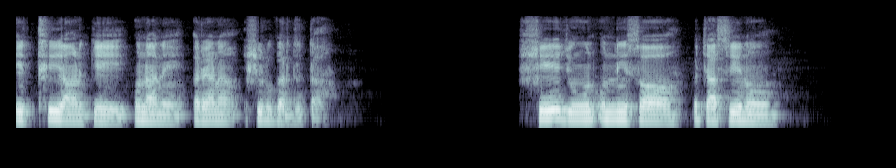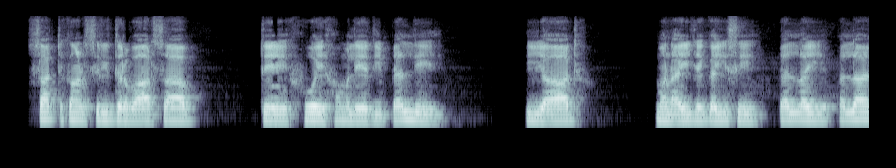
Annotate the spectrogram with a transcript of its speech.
ਇੱਥੇ ਆਣ ਕੇ ਉਹਨਾਂ ਨੇ ਰਹਿਣਾ ਸ਼ੁਰੂ ਕਰ ਦਿੱਤਾ। 6 ਜੂਨ 1985 ਨੂੰ ਸੱਚਖੰਡ ਸ੍ਰੀ ਦਰਬਾਰ ਸਾਹਿਬ ਤੇ ਹੋਏ ਹਮਲੇ ਦੀ ਪਹਿਲੀ ਯਾਦ ਮਨਾਈ ਗਈ ਸੀ। ਪਹਿਲਾ ਹੀ, ਪਹਿਲਾ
